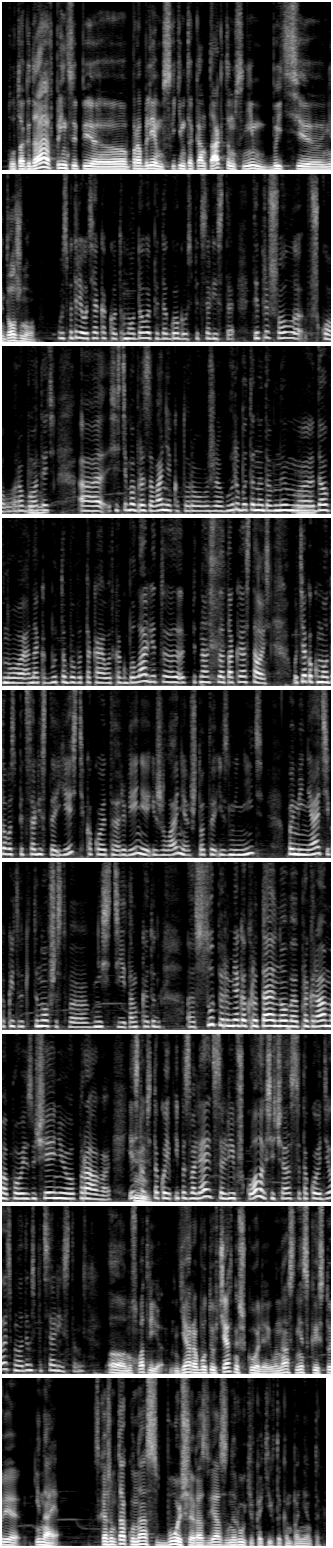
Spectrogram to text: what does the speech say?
то тогда, в принципе, э, проблем с каким-то контактом с ним быть э, не должно. Вот смотри, у тебя как вот молодого педагога, специалиста, ты пришел в школу работать, угу. а, система образования, которая уже выработана давным-давно, угу. она как будто бы вот такая вот, как была лет 15 назад, так и осталась. У тебя, как у молодого специалиста, есть какое-то рвение и желание что-то изменить, поменять и какие-то какие новшества внести? Там какая-то э, супер-мега крутая новая программа по изучению права. Есть mm. ли у тебя такое? И позволяется ли в школах сейчас такое делать молодым специалистам? Этом? А, ну смотри, я работаю в частной школе, и у нас несколько история иная. Скажем так, у нас больше развязаны руки в каких-то компонентах.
